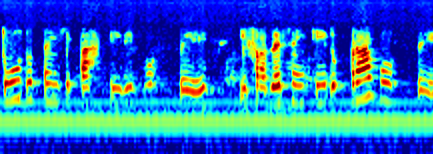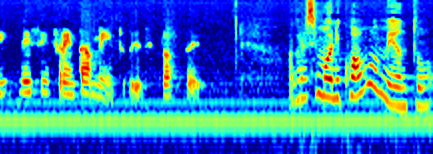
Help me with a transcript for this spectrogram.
tudo tem que partir de você e fazer sentido para você nesse enfrentamento desse processo. Agora, Simone, qual o momento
